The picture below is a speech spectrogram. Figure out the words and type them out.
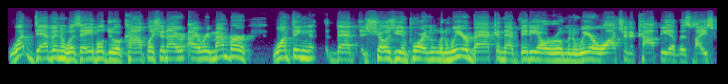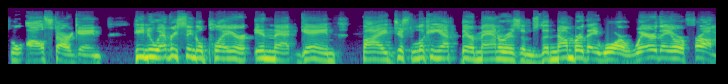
what Devin was able to accomplish, and I, I remember one thing that shows you important when we were back in that video room and we were watching a copy of his high school all star game, he knew every single player in that game by just looking at their mannerisms, the number they wore, where they were from,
